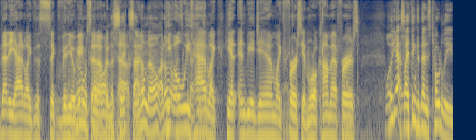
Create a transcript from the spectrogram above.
that he had like this sick video I know game set up in the six. house. I you don't know. I don't he know always had like he had NBA Jam like first. He had Mortal Kombat first. Well, yes, I think that that is totally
